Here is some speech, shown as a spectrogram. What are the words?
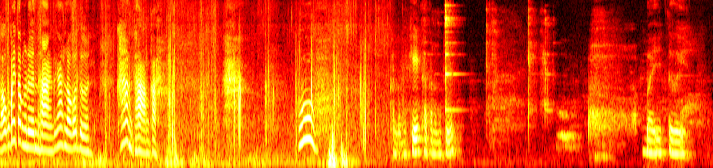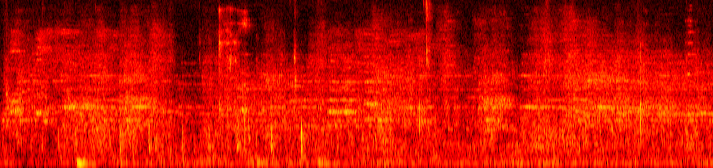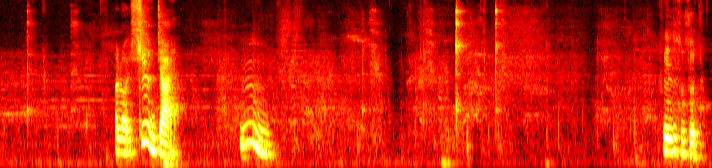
เราก็ไม่ต้องเดินทางสิคะเราก็เดินข้างทางค่ะขนมเค้กค่ะขนมเค้ก ใบเตย อร่อยชื่นใจ อืมฟินสุดๆ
